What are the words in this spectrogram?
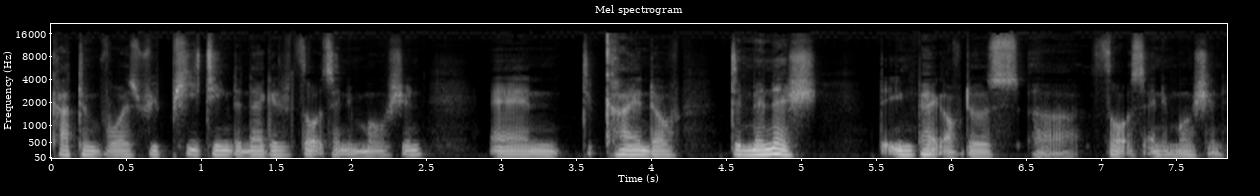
cartoon voice repeating the negative thoughts and emotion and to kind of diminish the impact of those uh, thoughts and emotion.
